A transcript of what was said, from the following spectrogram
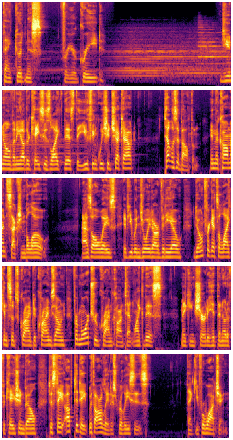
Thank goodness for your greed. Do you know of any other cases like this that you think we should check out? Tell us about them in the comments section below. As always, if you enjoyed our video, don't forget to like and subscribe to Crime Zone for more true crime content like this, making sure to hit the notification bell to stay up to date with our latest releases. Thank you for watching.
